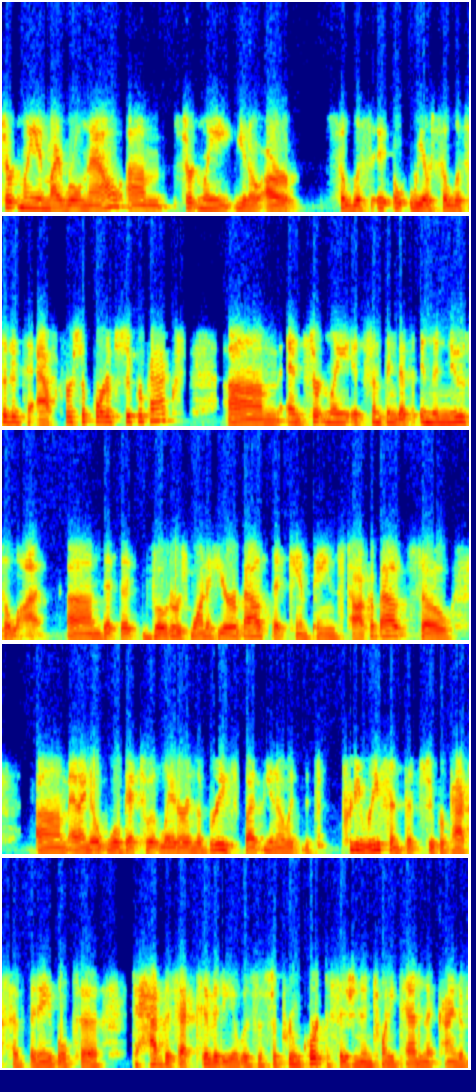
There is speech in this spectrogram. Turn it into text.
Certainly in my role now, um, certainly, you know, our solicit, we are solicited to ask for support of super PACs. Um, and certainly it's something that's in the news a lot, um, that, that voters want to hear about, that campaigns talk about. So, um, and I know we'll get to it later in the brief, but you know, it, it's pretty recent that super PACs have been able to, to have this activity. It was a Supreme Court decision in 2010 that kind of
